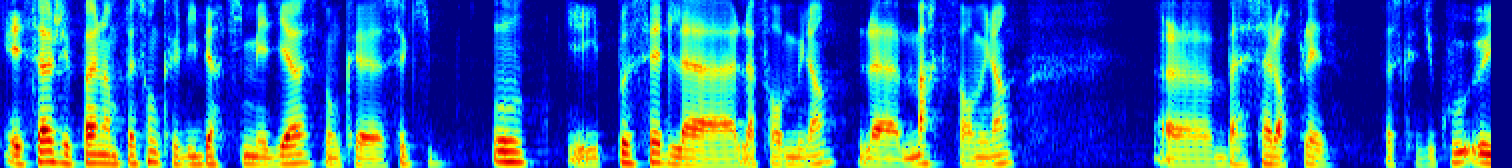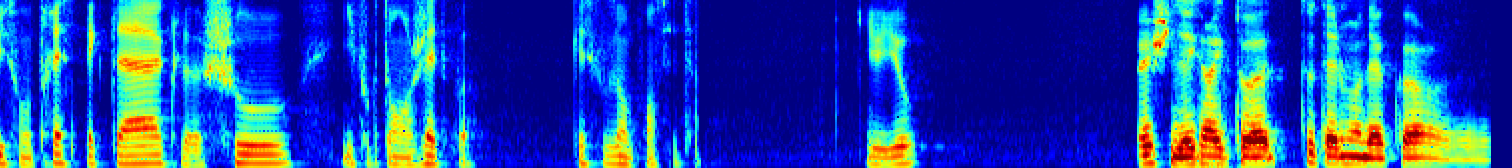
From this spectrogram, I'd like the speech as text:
Et ça, j'ai pas l'impression que Liberty Media, donc euh, ceux qui ont et possèdent la, la Formule 1, la marque Formule 1, euh, bah, ça leur plaise. Parce que du coup, eux, ils sont très spectacle, chaud, il faut que tu en jettes, quoi. Qu'est-ce que vous en pensez de ça Yo-yo Ouais, je suis d'accord avec toi, totalement d'accord. euh.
